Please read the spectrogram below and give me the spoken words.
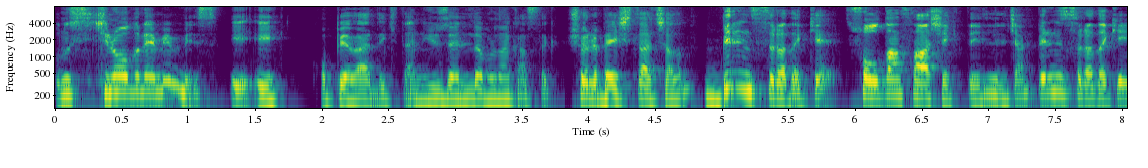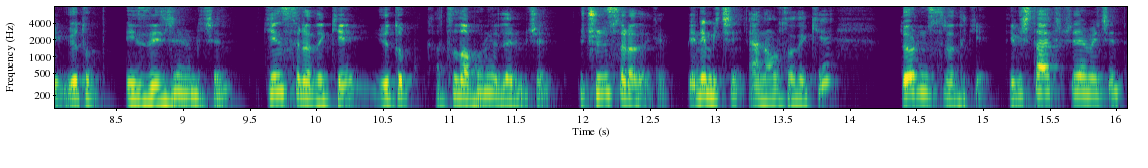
Bunun skin olduğunu emin miyiz? İyi iyi. Kopya verdi iki tane. 150 de buradan kastık. Şöyle beşli açalım. Birinci sıradaki soldan sağa şekilde ilerleyeceğim. Birinci sıradaki YouTube izleyicilerim için. İkinci sıradaki YouTube katıl abonelerim için. Üçüncü sıradaki benim için yani ortadaki. Dördüncü sıradaki Twitch takipçilerim için.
